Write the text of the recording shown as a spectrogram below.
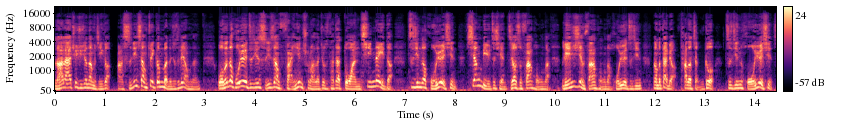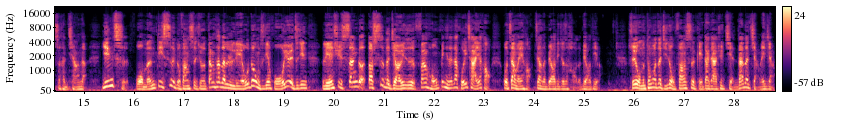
来来去去就那么几个啊，实际上最根本的就是量能。我们的活跃资金实际上反映出来了，就是它在短期内的资金的活跃性，相比于之前，只要是翻红的、连续性翻红的活跃资金，那么代表它的整个资金活跃性是很强的。因此，我们第四个方式就是当它的流动资金、活跃资金连续三。个到四个交易日翻红，并且它在回踩也好或站稳也好，这样的标的就是好的标的了。所以，我们通过这几种方式给大家去简单的讲了一讲，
